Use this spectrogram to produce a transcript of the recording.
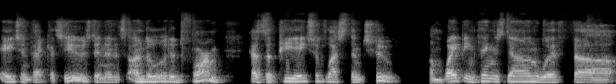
agent that gets used and in its undiluted form has a pH of less than two. Um, wiping things down with uh,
